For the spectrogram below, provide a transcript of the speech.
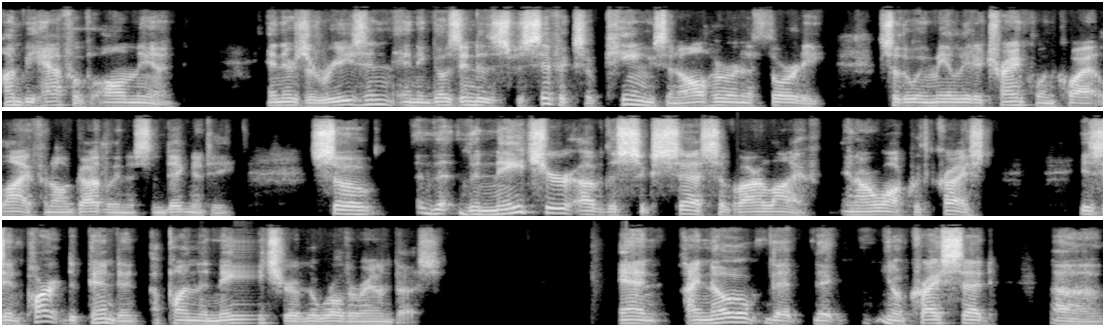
on behalf of all men. And there's a reason, and it goes into the specifics of kings and all who are in authority, so that we may lead a tranquil and quiet life in all godliness and dignity. So, the, the nature of the success of our life in our walk with Christ is in part dependent upon the nature of the world around us. And I know that that you know Christ said, uh,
